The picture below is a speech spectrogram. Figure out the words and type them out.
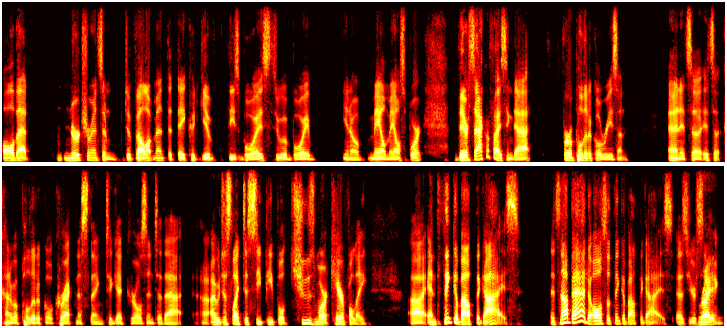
all that nurturance and development that they could give these boys through a boy, you know, male male sport. They're sacrificing that for a political reason. And it's a it's a kind of a political correctness thing to get girls into that. Uh, I would just like to see people choose more carefully uh, and think about the guys. It's not bad to also think about the guys, as you're Right. saying.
